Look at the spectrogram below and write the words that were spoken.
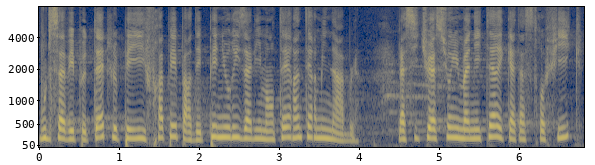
Vous le savez peut-être, le pays est frappé par des pénuries alimentaires interminables. La situation humanitaire est catastrophique.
